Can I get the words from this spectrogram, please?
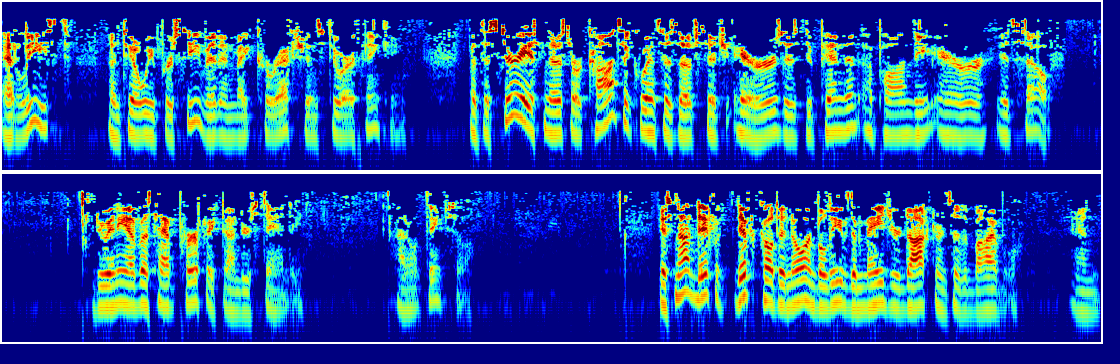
at least until we perceive it and make corrections to our thinking. But the seriousness or consequences of such errors is dependent upon the error itself. Do any of us have perfect understanding? I don't think so. It's not diff- difficult to know and believe the major doctrines of the Bible, and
